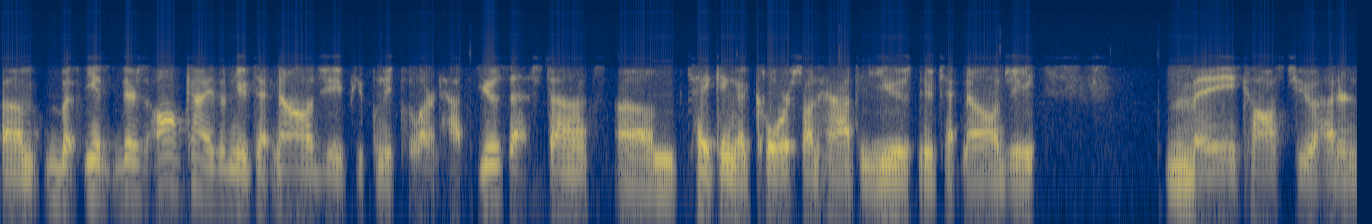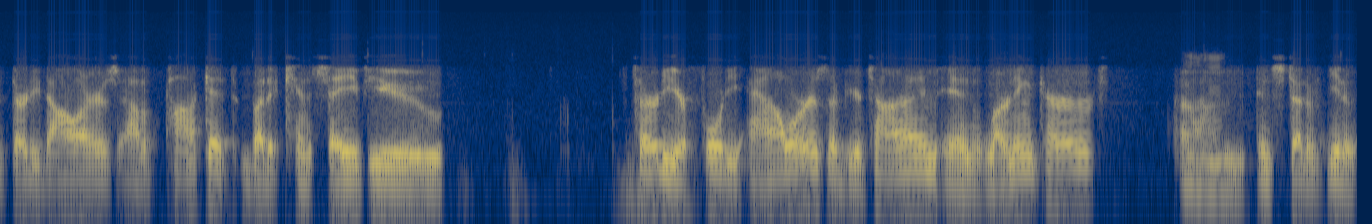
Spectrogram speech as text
um, but you know, there's all kinds of new technology. People need to learn how to use that stuff. Um, taking a course on how to use new technology may cost you $130 out of pocket, but it can save you 30 or 40 hours of your time in learning curve um, mm-hmm. instead of, you know,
